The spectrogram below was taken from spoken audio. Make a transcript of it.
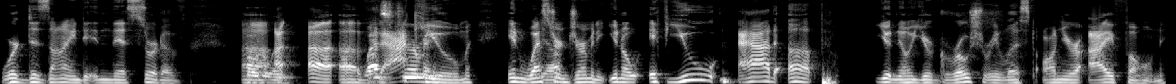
were designed in this sort of uh, Totally. a, a West vacuum in Western Germany. You know, if you add up, you know, your grocery list on your iPhone,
